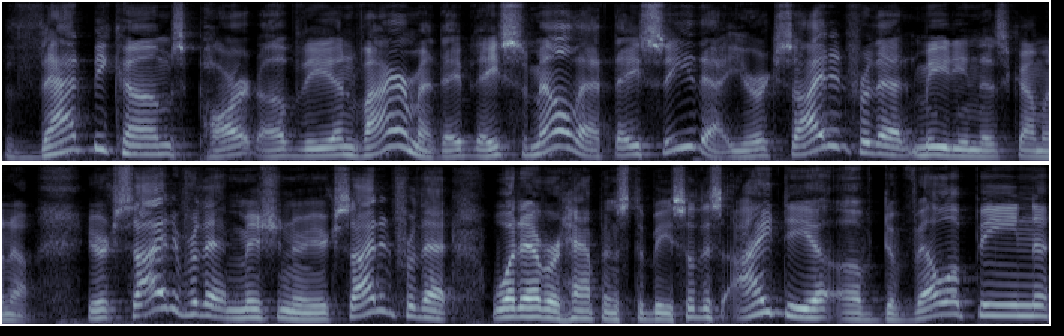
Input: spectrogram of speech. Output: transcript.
that becomes part of the environment. They, they smell that, they see that. You're excited for that meeting that's coming up. You're excited for that mission, or you're excited for that whatever it happens to be. So, this idea of developing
